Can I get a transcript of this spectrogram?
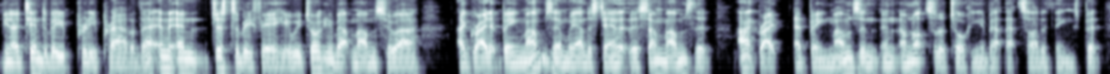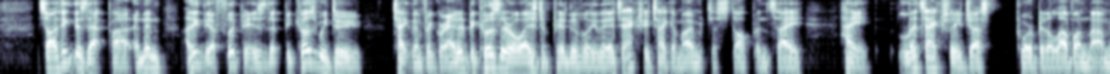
you know, tend to be pretty proud of that. And and just to be fair here, we're talking about mums who are are great at being mums, and we understand that there's some mums that aren't great at being mums, and, and I'm not sort of talking about that side of things. But so I think there's that part, and then I think the flip is that because we do take them for granted, because they're always dependably there, to actually take a moment to stop and say, "Hey, let's actually just pour a bit of love on mum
